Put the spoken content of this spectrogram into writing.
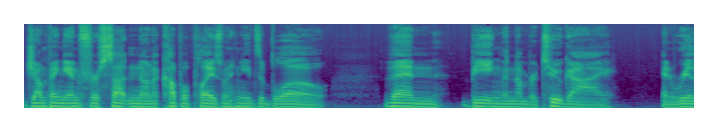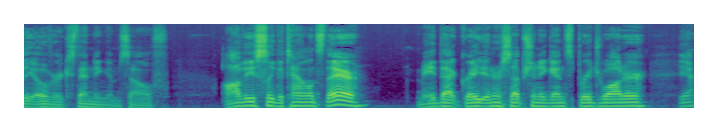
jumping in for Sutton on a couple plays when he needs a blow, than being the number two guy and really overextending himself. Obviously, the talent's there. Made that great interception against Bridgewater Yeah,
